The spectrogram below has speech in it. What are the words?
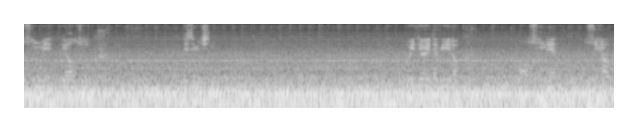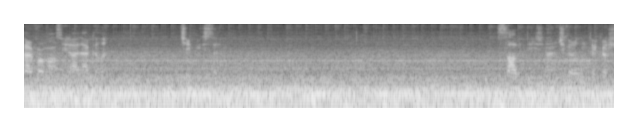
Uzun bir yolculuk bizim için. Bu videoyu da vlog olsun diye uzun yol performansı ile alakalı çekmek istedim. Sabitleyiciden çıkaralım tekrar.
